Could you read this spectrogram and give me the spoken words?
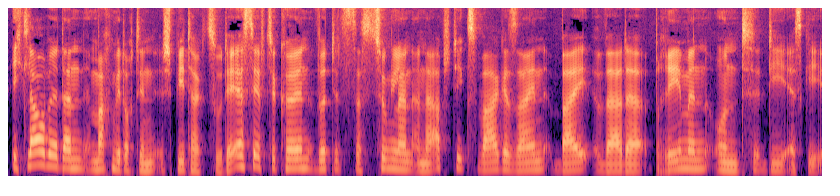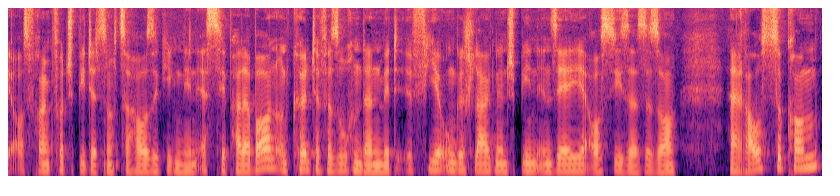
ich glaube, dann machen wir doch den Spieltag zu. Der erste FC Köln wird jetzt das Zünglein an der Abstiegswaage sein bei Werder Bremen und die SGE aus Frankfurt spielt jetzt noch zu Hause gegen den SC Paderborn und könnte versuchen, dann mit vier ungeschlagenen Spielen in Serie aus dieser Saison herauszukommen.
